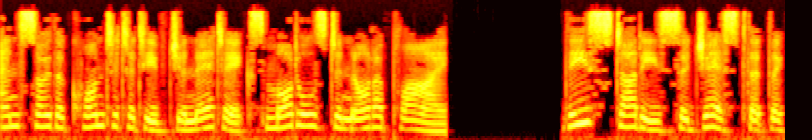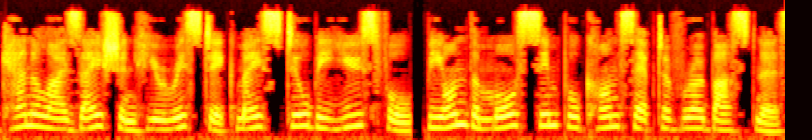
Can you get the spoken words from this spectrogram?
and so the quantitative genetics models do not apply. These studies suggest that the canalization heuristic may still be useful, beyond the more simple concept of robustness.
